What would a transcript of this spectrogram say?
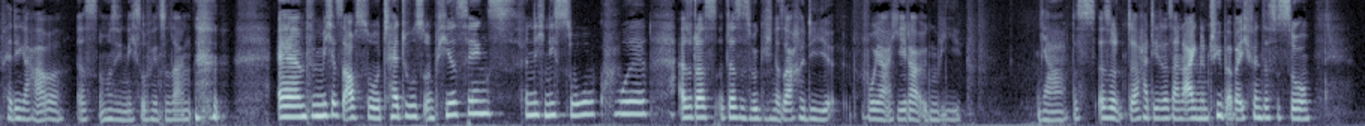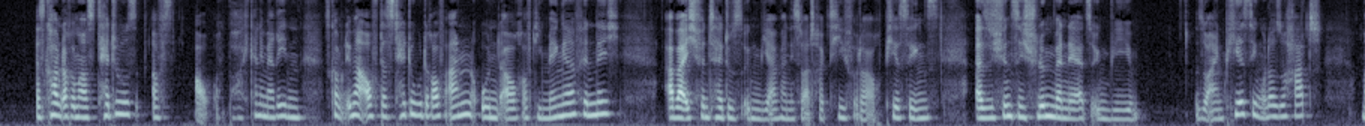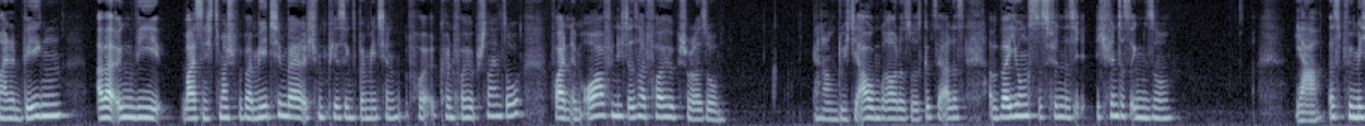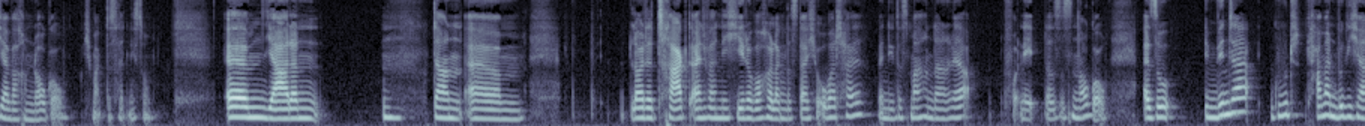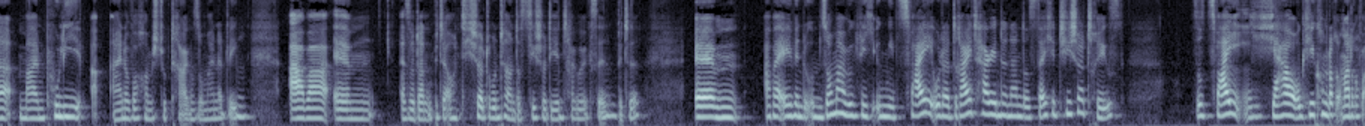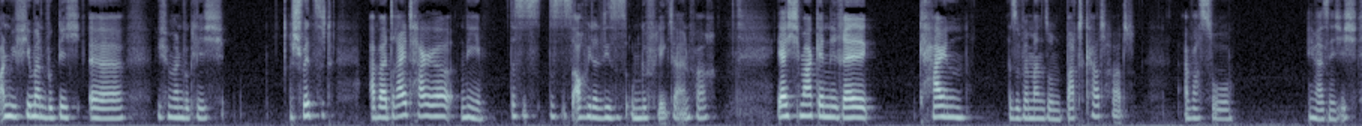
fettige Haare ist, muss ich nicht so viel zu sagen. ähm, für mich ist auch so Tattoos und Piercings finde ich nicht so cool. Also das, das ist wirklich eine Sache, die, wo ja jeder irgendwie, ja, das, also da hat jeder seinen eigenen Typ, aber ich finde, das ist so, es kommt auch immer aus Tattoos, aufs, oh, boah, ich kann nicht mehr reden. Es kommt immer auf das Tattoo drauf an und auch auf die Menge, finde ich. Aber ich finde Tattoos irgendwie einfach nicht so attraktiv oder auch Piercings. Also ich finde es nicht schlimm, wenn der jetzt irgendwie so ein Piercing oder so hat meinetwegen, aber irgendwie, weiß nicht, zum Beispiel bei Mädchen, weil ich finde Piercings bei Mädchen voll, können voll hübsch sein, so. Vor allem im Ohr finde ich das halt voll hübsch oder so. Keine Ahnung, durch die Augenbraue oder so, das gibt's ja alles. Aber bei Jungs, das finde ich, ich finde das irgendwie so, ja, ist für mich einfach ein No-Go. Ich mag das halt nicht so. Ähm, ja, dann, dann, ähm, Leute, tragt einfach nicht jede Woche lang das gleiche Oberteil. Wenn die das machen, dann ja, nee, das ist ein No-Go. Also im Winter, gut, kann man wirklich ja mal einen Pulli eine Woche am Stück tragen, so meinetwegen. Aber, ähm, also dann bitte auch ein T-Shirt drunter und das T-Shirt jeden Tag wechseln, bitte. Ähm, aber ey, wenn du im Sommer wirklich irgendwie zwei oder drei Tage hintereinander das gleiche T-Shirt trägst, so zwei, ja, okay, kommt auch immer drauf an, wie viel man wirklich äh, wie viel man wirklich schwitzt. Aber drei Tage, nee, das ist, das ist auch wieder dieses Ungepflegte einfach. Ja, ich mag generell kein, also wenn man so einen Buttcut hat, einfach so, ich weiß nicht, ich,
